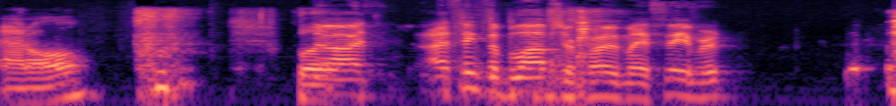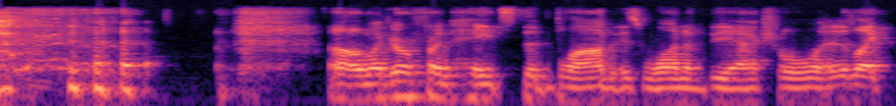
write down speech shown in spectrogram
at all. but no, I, I think the blobs are probably my favorite. oh, my girlfriend hates that Blob is one of the actual. It like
